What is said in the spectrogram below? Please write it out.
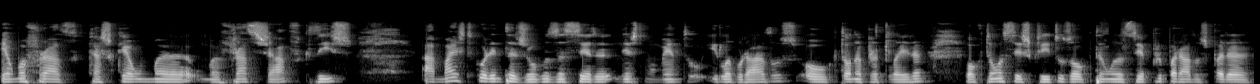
é uma frase que acho que é uma, uma frase-chave que diz há mais de 40 jogos a ser neste momento elaborados ou que estão na prateleira ou que estão a ser escritos ou que estão a ser preparados para,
